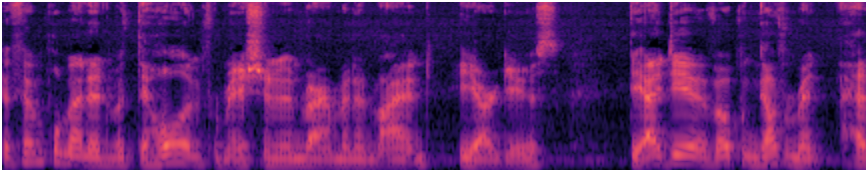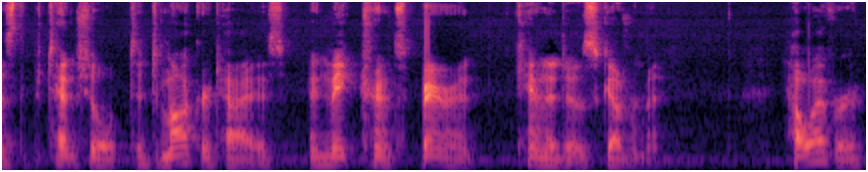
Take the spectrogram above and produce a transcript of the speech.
If implemented with the whole information environment in mind, he argues, the idea of open government has the potential to democratize and make transparent Canada's government. However,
